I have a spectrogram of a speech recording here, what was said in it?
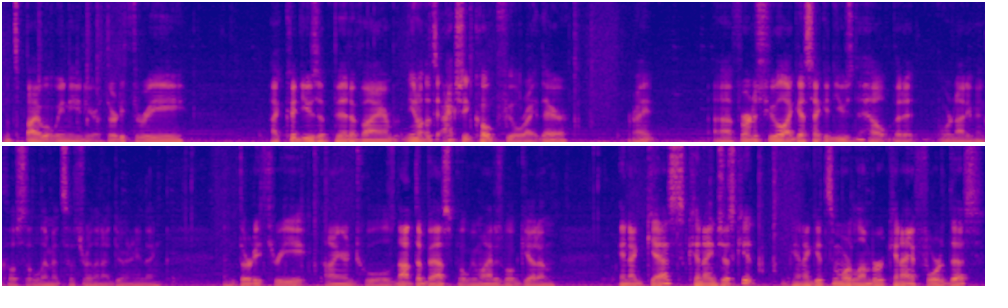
Let's buy what we need here. 33. I could use a bit of iron. But, you know, let's actually coke fuel right there. Right? Uh, furnace fuel, I guess I could use to help, but it, we're not even close to the limit, so it's really not doing anything. And 33 iron tools. Not the best, but we might as well get them. And I guess, can I just get, can I get some more lumber? Can I afford this?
